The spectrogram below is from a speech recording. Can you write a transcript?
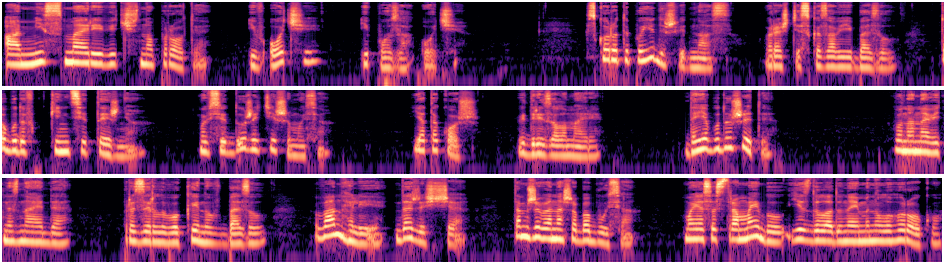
А міс Мері вічно проти, і в очі, і поза очі. Скоро ти поїдеш від нас, врешті сказав їй Безл. То буде в кінці тижня. Ми всі дуже тішимося. Я також, відрізала Мері. Де я буду жити? Вона навіть не знає де, презирливо кинув Безл. В Англії, де ж ще? Там живе наша бабуся. Моя сестра Мейбл їздила до неї минулого року,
